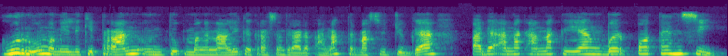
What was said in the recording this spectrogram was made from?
Guru memiliki peran untuk mengenali kekerasan terhadap anak, termasuk juga pada anak-anak yang berpotensi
